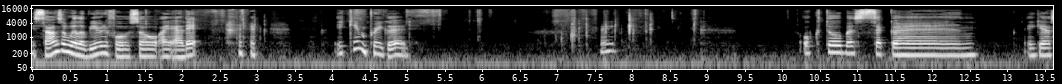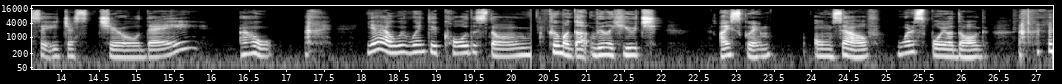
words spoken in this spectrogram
It sounds really beautiful, so I add it. it came pretty good. Right? October 2nd. I guess it's just chill day. Oh, yeah, we went to Cold Stone. Kuma got really huge ice cream on self. What a spoiled dog.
